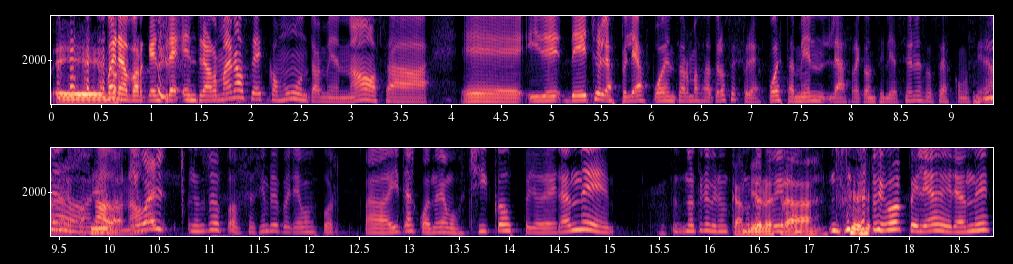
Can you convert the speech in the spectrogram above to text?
eh, Bueno, porque entre, entre hermanos es común también, ¿no? O sea, eh, y de, de hecho las peleas pueden ser más atroces, pero después también las reconciliaciones, o sea, es como si nada hubiera pasado, ¿no? Igual nosotros, o sea, siempre peleamos por pagaditas cuando éramos chicos, pero de grande no creo que nunca, Cambió nunca nuestra- tuvimos, nunca tuvimos peleas de grande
